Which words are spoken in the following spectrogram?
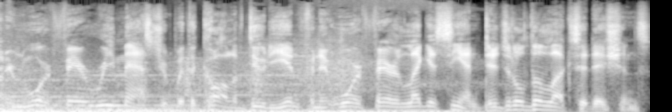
Modern Warfare remastered with the Call of Duty Infinite Warfare Legacy and Digital Deluxe editions.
